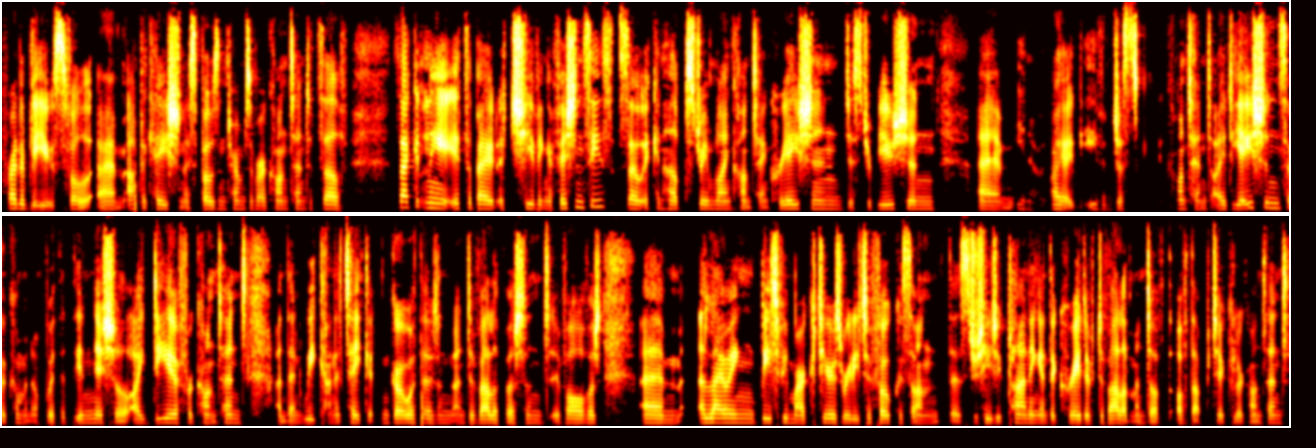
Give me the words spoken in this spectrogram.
incredibly useful um, application, I suppose, in terms of our content itself. Secondly, it's about achieving efficiencies. So it can help streamline content creation, distribution, um, you know, I even just content ideation, so coming up with the initial idea for content, and then we kind of take it and go with it and, and develop it and evolve it, um, allowing B2B marketeers really to focus on the strategic planning and the creative development of, of that particular content.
